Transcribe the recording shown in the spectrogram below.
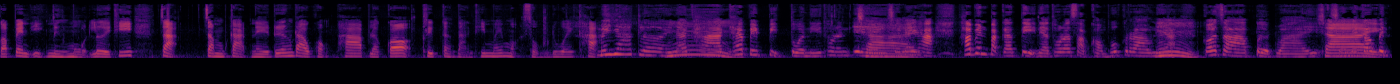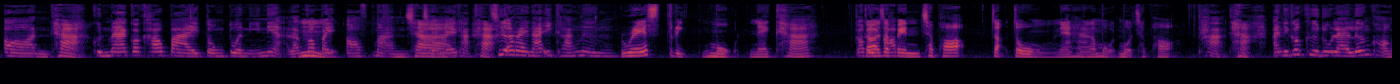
ก็เป็นอีกหนึ่งโหมดเลยที่จะ จำกัดในเรื่องราวของภาพ แล้วก็คลิปต่างๆ ที่ไม่เหมาะสมด้วยค่ะ ไม่ยากเลยนะคะอืมแค่ไปปิดตัวนี้เท่านั้นเองใช่ใช่ไหมคะถ้าเป็นปกติเนี่ยโทรศัพท์ของพวกเราเนี่ยอืมก็จะเปิดไว้ใช่ไหมก็เป็นออนค่ะคุณแม่ก็เข้าไปตรงตัวนี้เนี่ยแล้วก็อืมไปออฟมันใช่ไหมคะค่ะชื่ออะไรนะอีกครั้งหนึ่ง restrict mode นะคะ ก็ไปก็จะ off เป็นเฉพาะเจาะจงนะคะโหมดโหมดเฉพาะ ค่ะค่ะ อันนี้ก็คือดูแลเรื่องของ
